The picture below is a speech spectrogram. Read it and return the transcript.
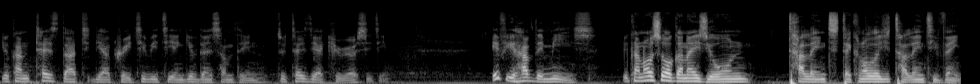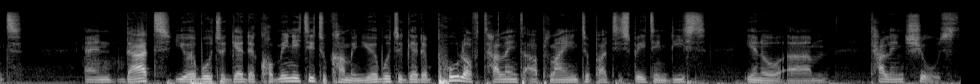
you can test that their creativity and give them something to test their curiosity. If you have the means, you can also organize your own talent, technology talent event. And that you're able to get the community to come in. You're able to get a pool of talent applying to participate in these, you know, um, talent shows.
